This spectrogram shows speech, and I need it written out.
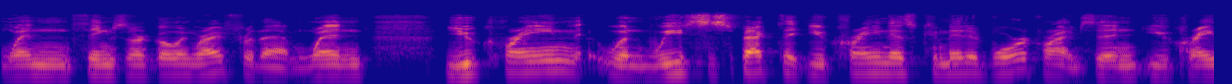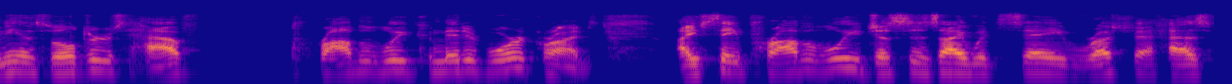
when things are going right for them. When Ukraine, when we suspect that Ukraine has committed war crimes, then Ukrainian soldiers have probably committed war crimes. I say probably just as I would say Russia has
